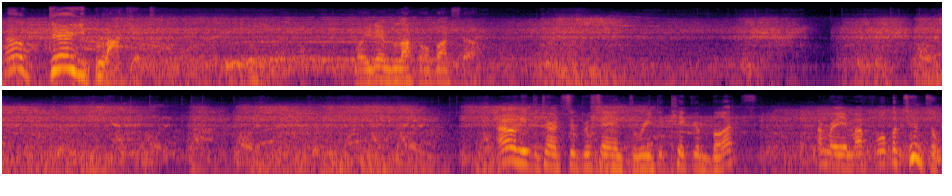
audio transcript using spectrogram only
How dare you block it? Well, you didn't block a whole bunch though. I don't need to turn Super Saiyan 3 to kick your butts. I'm ready my full potential.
